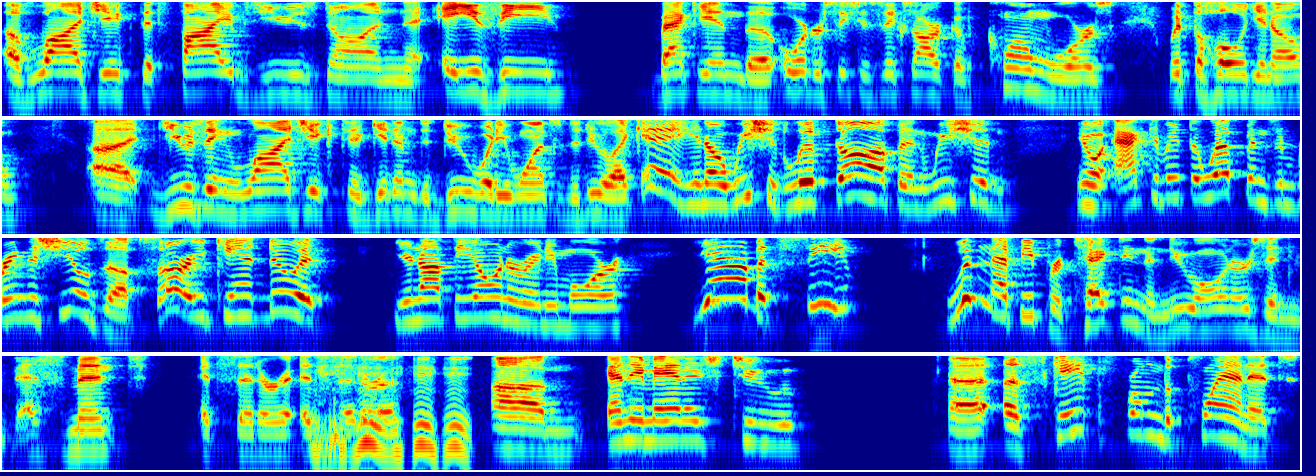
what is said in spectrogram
of logic that Fives used on AZ back in the Order 66 arc of Clone Wars with the whole, you know, uh, using logic to get him to do what he wants him to do. Like, hey, you know, we should lift off and we should, you know, activate the weapons and bring the shields up. Sorry, can't do it. You're not the owner anymore. Yeah, but see, wouldn't that be protecting the new owner's investment, etc., etc.? um, and they managed to uh, escape from the planet,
